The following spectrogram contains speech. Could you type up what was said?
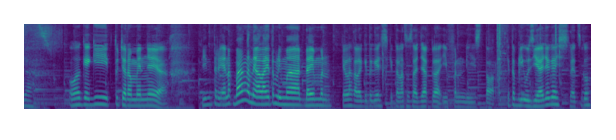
Ya. Oh kayak gitu cara mainnya ya. Pinter enak banget nih ala item 5 diamond Oke lah kalau gitu guys, kita langsung saja ke event di store Kita beli Uzi aja guys, let's go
